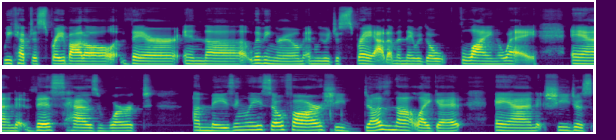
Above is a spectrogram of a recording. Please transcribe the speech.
We kept a spray bottle there in the living room and we would just spray at them and they would go flying away. And this has worked amazingly so far. She does not like it and she just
